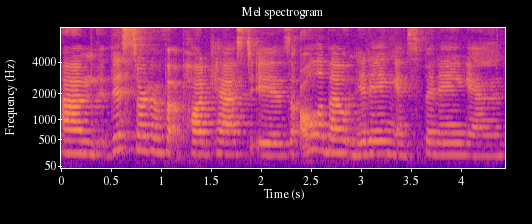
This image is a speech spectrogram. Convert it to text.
Um, this sort of podcast is all about knitting and spinning and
